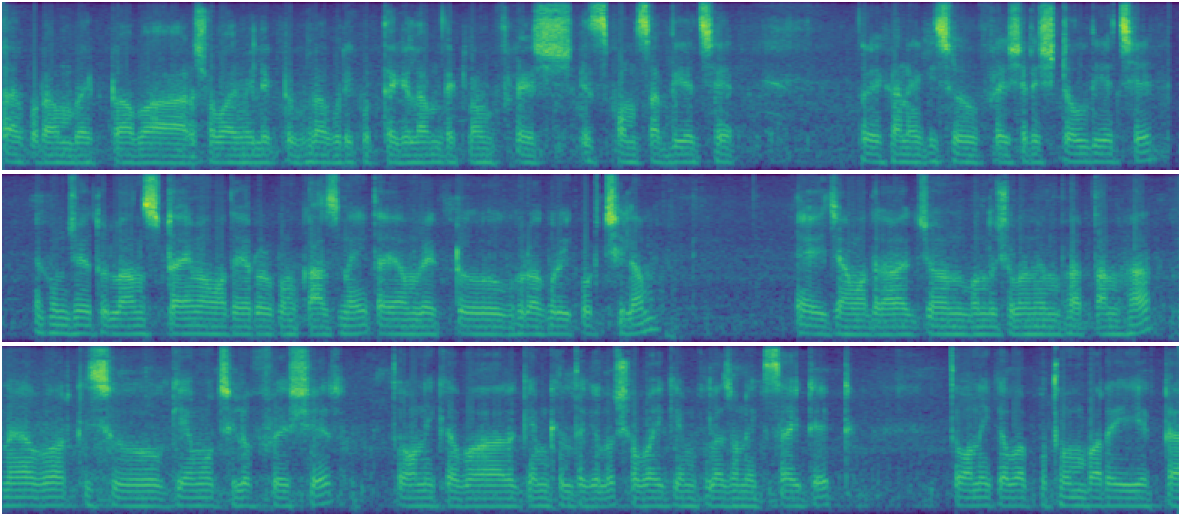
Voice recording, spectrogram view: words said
তারপরে আমরা একটু আবার সবাই মিলে একটু ঘোরাঘুরি করতে গেলাম, দেখলাম ফ্রেশ স্পন্সার দিয়েছে। তো এখানে কিছু ফ্রেশের স্টল দিয়েছে। এখন যেহেতু লাঞ্চ টাইম আমাদের ওরকম কাজ নেই, তাই আমরা একটু ঘোরাঘুরি করছিলাম। এই যে আমাদের আরেকজন বন্ধু সভার মেম্বার তানহা। আবার কিছু গেমও ছিল ফ্রেশের তো অনেক আবার গেম খেলতে গেল। সবাই গেম খেলার জন্য এক্সাইটেড তো অনেক আবার প্রথমবারেই একটা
